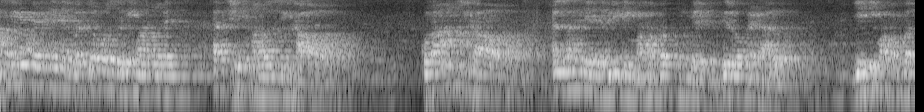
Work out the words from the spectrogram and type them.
इसीलिए कहते हैं, बच्चों को सही मानों में अच्छे अमल सिखाओ। कुरान अल्लाह के नबी की मोहब्बत उनके दिलों में डालो। यही मोहब्बत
